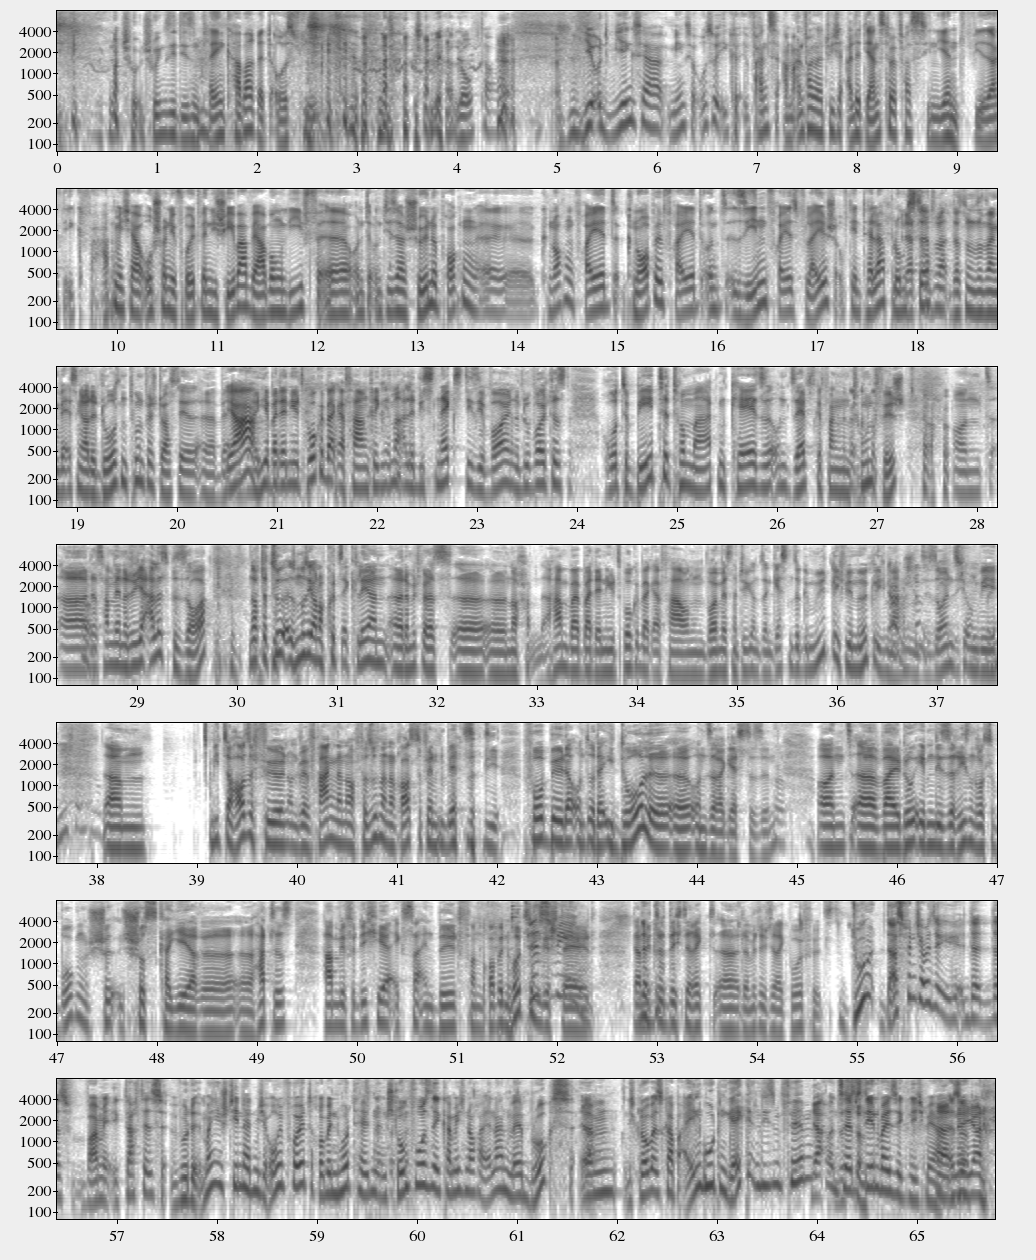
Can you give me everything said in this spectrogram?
Entschu- Entschuldigen Sie diesen kleinen Kabarettausflug, den mir erlaubt habe. Hier, und mir ging's ja, mir ging's ja auch so, ich fand es am Anfang natürlich alle ganz doll faszinierend. Wie gesagt, ich habe mich ja auch schon gefreut, wenn die Schäber-Werbung lief äh, und, und dieser schöne Brocken äh, Knochenfreiheit, Knorpelfreiheit und sehnenfreies Fleisch auf den Teller Das plumpste. muss, man, das muss man sagen, wir essen gerade Dosentunfisch. Du hast ja, äh, Ja. hier bei der Nils Bokeberg-Erfahrung kriegen immer alle die Snacks, die sie wollen. Und du wolltest rote Beete, Tomaten, Käse und selbstgefangenen Thunfisch. Und äh, das haben wir natürlich alles besorgt. Noch dazu, das muss ich auch noch kurz erklären, äh, damit wir das äh, äh, noch haben, weil bei der Nils Bokeberg-Erfahrung wollen wir es natürlich unseren Gästen so gemütlich wie möglich machen. und sie sollen sich irgendwie ähm, wie zu Hause fühlen und wir fragen dann auch, versuchen dann auch rauszufinden, wer so die Vorbilder und oder Idole äh, unserer Gäste sind. Und äh, weil du eben diese riesengroße Bogenschusskarriere äh, hattest, haben wir für dich hier extra ein Bild von Robin Hood Deswegen. hingestellt, damit du dich direkt, äh, damit du dich direkt wohlfühlst. Du, das finde ich aber das war mir, ich dachte, es würde immer hier stehen, hätte mich auch gefreut. Robin Hood, Helden in Strumpfhosen, ich kann mich noch erinnern, Mel Brooks. Ähm, ich glaube, es gab einen guten Gag in diesem Film Ja, und selbst stimmt. den weiß ich nicht mehr. Ja, also, nee, ja.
